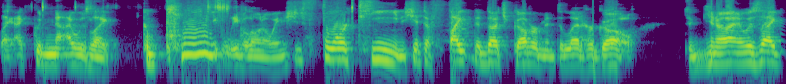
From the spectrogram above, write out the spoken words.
like I couldn't, I was like completely blown away. She's 14. She had to fight the Dutch government to let her go. To, you know, and it was like,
